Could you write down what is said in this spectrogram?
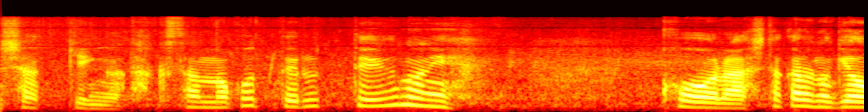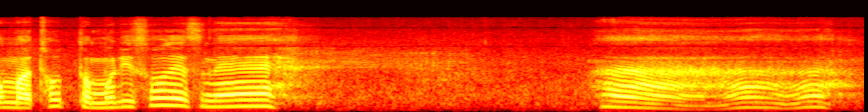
借金がたくさん残ってるっていうのにこら明日からの業務はちょっと無理そうですね。はあああ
